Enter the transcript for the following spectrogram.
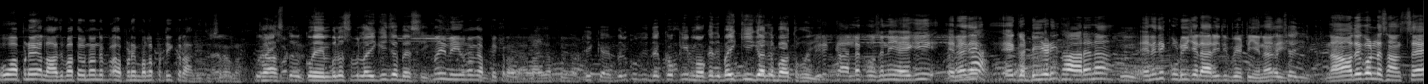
ਉਹ ਆਪਣੇ ਇਲਾਜ ਵਾਸਤੇ ਉਹਨਾਂ ਨੇ ਆਪਣੇ ਮਤਲਬ ਪੱਟੀ ਕਰਾ ਲਈ ਦੂਸਰਾ ਨਾਲ। ਕੋਈ ਐਂਬੂਲੈਂਸ ਬੁਲਾਈ ਗਈ ਜਾਂ ਵੈਸੇ ਹੀ? ਨਹੀਂ ਨਹੀਂ ਉਹਨਾਂ ਨੇ ਆਪੇ ਕਰਾਇਆ ਇਲਾਜ ਆਪਣੇ ਦਾ ਠੀਕ ਹੈ ਬਿਲਕੁਲ ਤੁਸੀਂ ਦੇਖੋ ਕਿ ਮੌਕੇ ਤੇ ਬਾਈ ਕੀ ਗੱਲਬਾਤ ਹੋਈ? ਵੀਰ ਗੱਲ ਕੁਝ ਨਹੀਂ ਹੈਗੀ ਇਹਨਾਂ ਦੀ ਇਹ ਗੱਡੀ ਜਿਹੜੀ ਥਾਰ ਹੈ ਨਾ ਇਹਨਾਂ ਦੀ ਕੁੜੀ ਚਲਾ ਰਹੀ ਦੀ ਬੇਟੀ ਇਹਨਾਂ ਦੀ। ਨਾ ਉਹਦੇ ਕੋਲ ਲਾਇਸੈਂਸ ਹੈ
